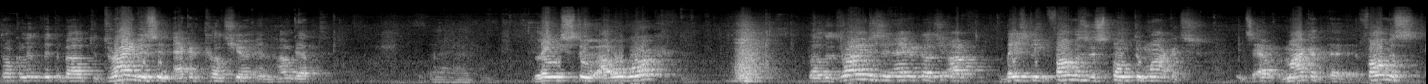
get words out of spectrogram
talk a little bit about the drivers in agriculture and how that uh, links to our work. Well, the drivers in agriculture are basically farmers respond to markets. It's market uh, farmers.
